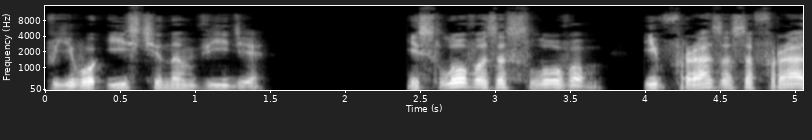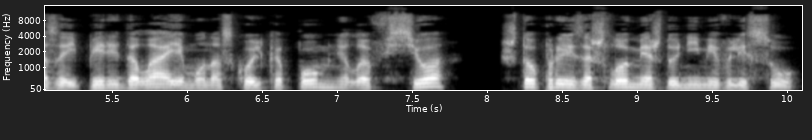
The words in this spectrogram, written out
в его истинном виде. И слово за словом, и фраза за фразой передала ему, насколько помнила, все, что произошло между ними в лесу.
